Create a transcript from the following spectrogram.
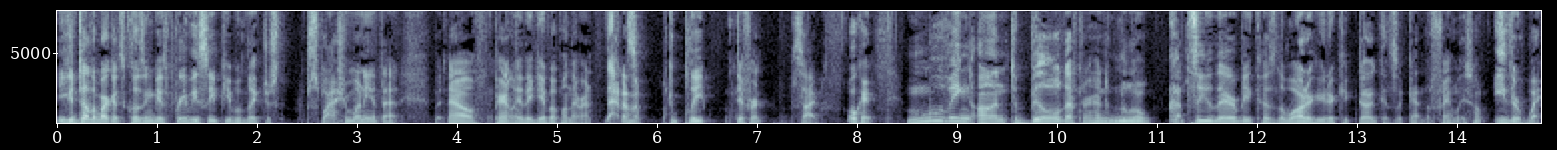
you can tell the market's closing because previously people like just splashing money at that. But now, apparently, they gave up on their end. That is a complete different side. Okay, moving on to build after I had a little cutsy there because the water heater kicked on because again the family's home. Either way,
